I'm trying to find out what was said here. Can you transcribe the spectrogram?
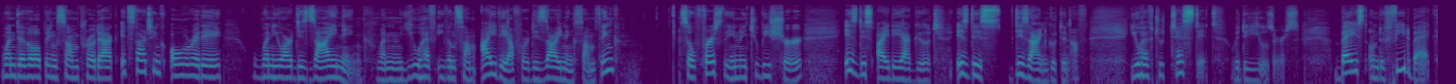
when developing some product. It's starting already when you are designing, when you have even some idea for designing something. So firstly, you need to be sure, is this idea good? Is this design good enough? You have to test it with the users. Based on the feedback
